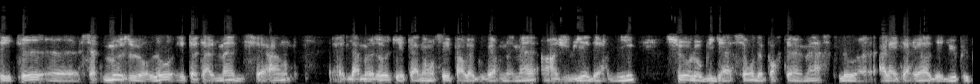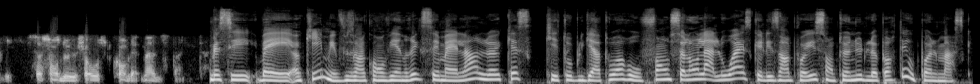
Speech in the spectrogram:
c'est que euh, cette mesure-là est totalement différente euh, de la mesure qui a été annoncée par le gouvernement en juillet dernier sur l'obligation de porter un masque là, à l'intérieur des lieux publics. Ce sont deux choses complètement distinctes. Mais c'est ben OK, mais vous en conviendrez que c'est mêlant là. Qu'est-ce qui est obligatoire au fond? Selon la loi Est-ce que les employés sont tenus de le porter ou pas le masque?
